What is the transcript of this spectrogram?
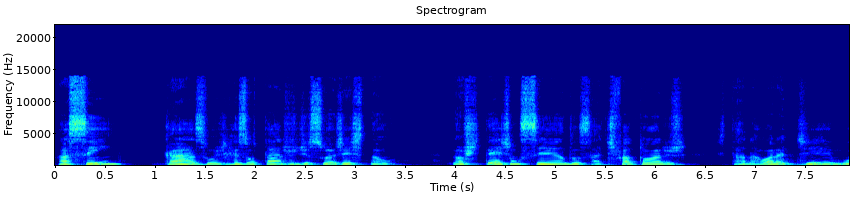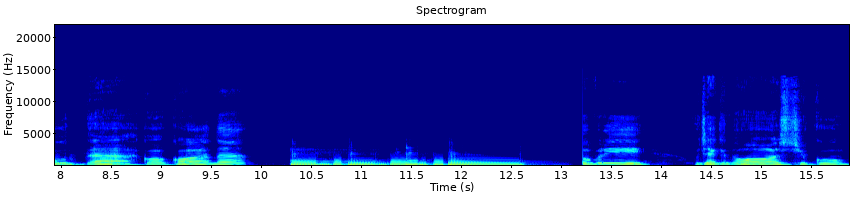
Assim, caso os resultados de sua gestão não estejam sendo satisfatórios, está na hora de mudar. Concorda? Sobre o diagnóstico,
